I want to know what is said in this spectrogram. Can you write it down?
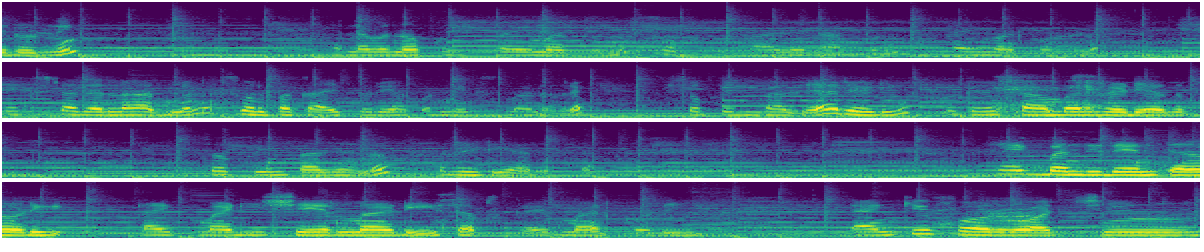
ಈರುಳ್ಳಿ ಎಲ್ಲವನ್ನು ಹಾಕೊಂಡು ಫ್ರೈ ಮಾಡ್ಕೊಂಡು ಸೊಪ್ಪು ಕಾಳೆಲ್ಲ ಹಾಕೊಂಡು ಫ್ರೈ ಮಾಡ್ಕೊಳ್ಳೋಣ. ನೆಕ್ಸ್ಟ್ ಅದೆಲ್ಲ ಆದಮೇಲೆ ಸ್ವಲ್ಪ ಕಾಯಿ ತುರಿ ಹಾಕೊಂಡು ಮಿಕ್ಸ್ ಮಾಡಿದ್ರೆ ಸೊಪ್ಪಿನ ಪಲ್ಯ ರೆಡಿ ಯಾಕಂದರೆ ಸಾಂಬಾರು ರೆಡಿ ಆಗುತ್ತೆ. ಸೊಪ್ಪಿನ ಪಲ್ಯನೂ ರೆಡಿ ಆಗುತ್ತೆ. ಹೇಗೆ ಬಂದಿದೆ ಅಂತ ನೋಡಿ ಲೈಕ್ ಮಾಡಿ ಶೇರ್ ಮಾಡಿ ಸಬ್ಸ್ಕ್ರೈಬ್ ಮಾಡ್ಕೊಳ್ಳಿ. ಥ್ಯಾಂಕ್ ಯು ಫಾರ್ ವಾಚಿಂಗ್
